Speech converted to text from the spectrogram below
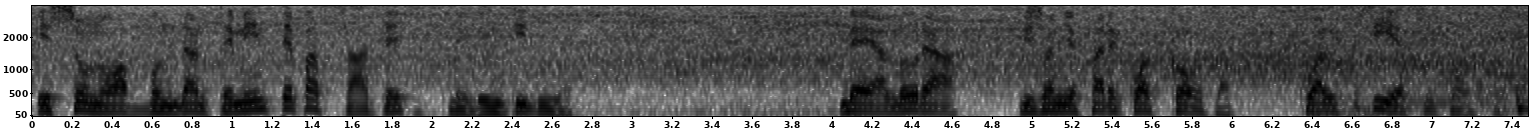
e sono abbondantemente passate le 22. Beh, allora bisogna fare qualcosa, qualsiasi cosa.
